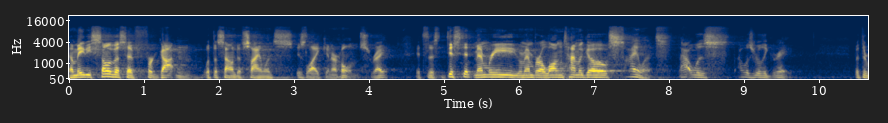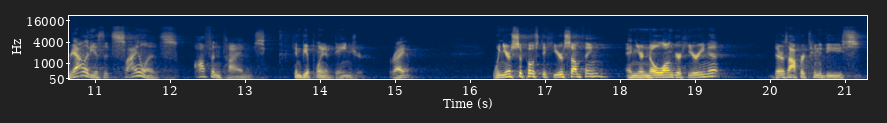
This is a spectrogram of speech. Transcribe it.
Now, maybe some of us have forgotten what the sound of silence is like in our homes, right? It's this distant memory you remember a long time ago silence. That was, that was really great. But the reality is that silence oftentimes can be a point of danger, right? When you're supposed to hear something and you're no longer hearing it, there's opportunities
